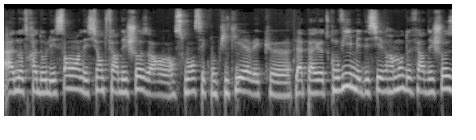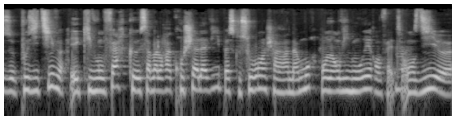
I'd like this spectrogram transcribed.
à notre adolescent en essayant de faire des choses. Alors en ce moment, c'est compliqué avec euh, la période qu'on vit, mais d'essayer vraiment de faire des choses positives et qui vont faire que ça va le raccrocher à la vie parce que souvent un chagrin d'amour, on a envie de mourir en fait. On se dit, euh,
